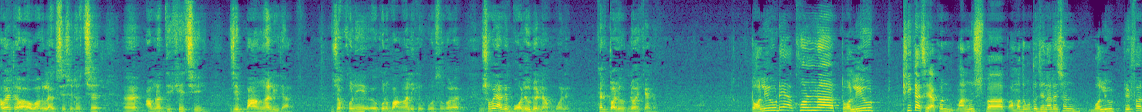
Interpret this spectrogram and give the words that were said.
আমার একটা অবাক লাগছে সেটা হচ্ছে আমরা দেখেছি যে বাঙালিরা যখনই কোনো বাঙালিকে প্রশ্ন করা হয় সবাই আগে বলিউডের নাম বলে। কেন টলিউড নয় কেন? টলিউডে এখন টলিউড ঠিক আছে এখন মানুষ বা আমাদের মতো জেনারেশন বলিউড প্রেফার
